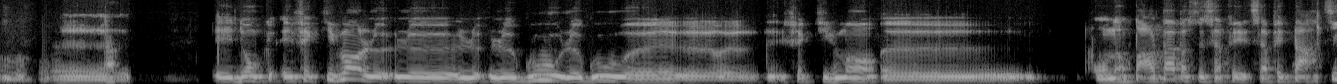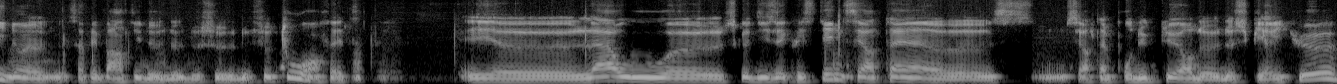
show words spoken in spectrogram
Ah. Et donc, effectivement, le, le, goût, le goût, effectivement, on n'en parle pas parce que ça fait, ça fait partie de, ça fait partie de, de, ce, de ce tour en fait. Et euh, là où, euh, ce que disait Christine, certains, euh, certains producteurs de, spiritueux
